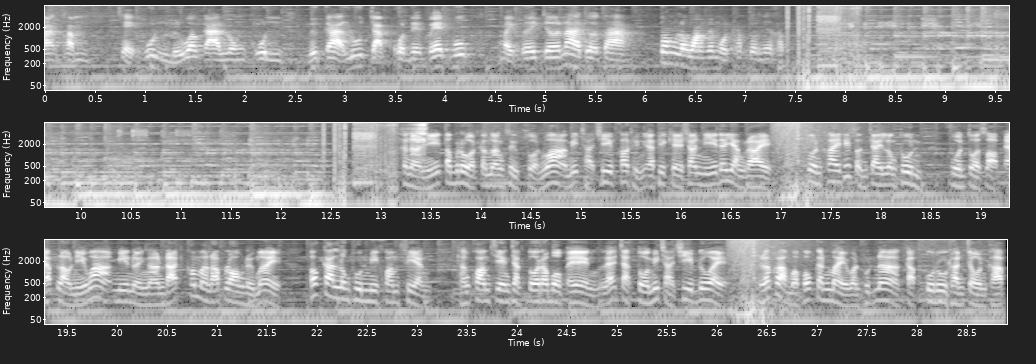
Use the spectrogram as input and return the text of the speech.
การทำเทรดหุ้นหรือว่าการลงทุนหรือการรู้จักคนใน Facebook ไม่เคยเจอหน้าเจอตา ต้องระวังไปหมดครับตรงนี้ครับ ขณะนี้ตำรวจกำลังสืบสวนว่ามิจฉาชีพเข้าถึงแอปพลิเคชันนี้ได้อย่างไร ส่วนใครที่สนใจลงทุน ควรตรวจสอบแอปเหล่านี้ว่ามีหน่วยงานรัฐเข้ามารับรองหรือไม่ เพราะการลงทุนมีความเสี่ยง ทั้งความเสี่ยงจากตัวระบบเอง และจากตัวมิจฉาชีพด้วย แล้วกลับมาพบกันใหม่วันพุธหน้ากับกูรูทันโจรครับ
